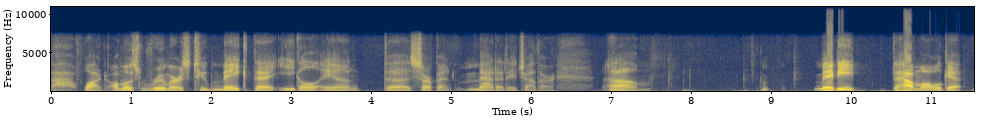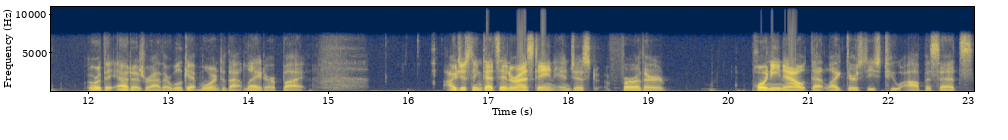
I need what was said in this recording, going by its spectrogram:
uh, what almost rumors to make the eagle and the serpent mad at each other. Um, maybe the Havamal will get, or the Eddas rather, we'll get more into that later, but I just think that's interesting and just further pointing out that like there's these two opposites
